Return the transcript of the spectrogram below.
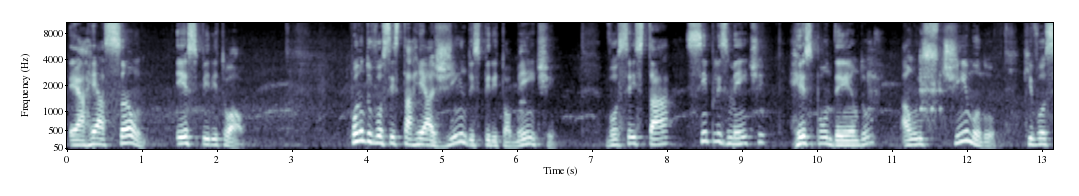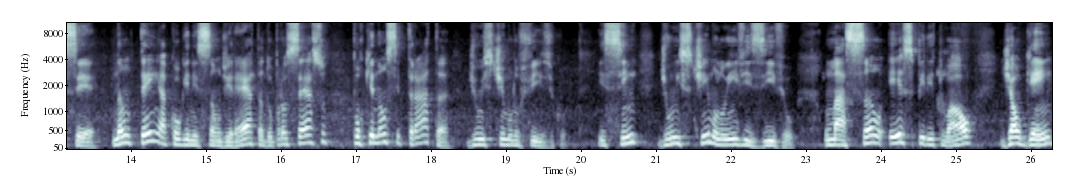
é a reação espiritual. Quando você está reagindo espiritualmente, você está simplesmente respondendo a um estímulo que você não tem a cognição direta do processo, porque não se trata de um estímulo físico, e sim de um estímulo invisível, uma ação espiritual de alguém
